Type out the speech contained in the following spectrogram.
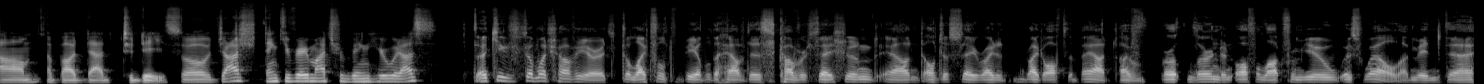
um, about that today. So, Josh, thank you very much for being here with us. Thank you so much, Javier. It's delightful to be able to have this conversation. And I'll just say right right off the bat, I've learned an awful lot from you as well. I mean, uh,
